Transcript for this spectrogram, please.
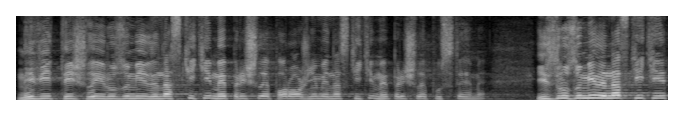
ми відти йшли і розуміли, наскільки ми прийшли порожніми, наскільки ми прийшли пустими. І зрозуміли, наскільки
